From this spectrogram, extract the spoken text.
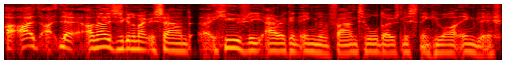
I, I, I, look, I know this is going to make me sound a hugely arrogant England fan to all those listening who aren't English.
